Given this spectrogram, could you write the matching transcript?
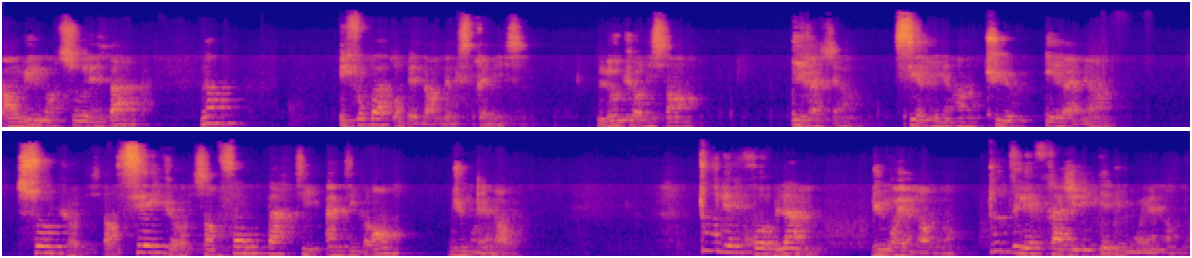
en mille morceaux, n'est-ce pas? Non, il ne faut pas tomber dans l'extrémisme. Le Kurdistan irakien, syrien, turc, iranien, ce Kurdistan, ces Kurdistan font partie intégrante du Moyen-Orient. Tous les problèmes du Moyen-Orient, toutes les fragilités du Moyen-Orient,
